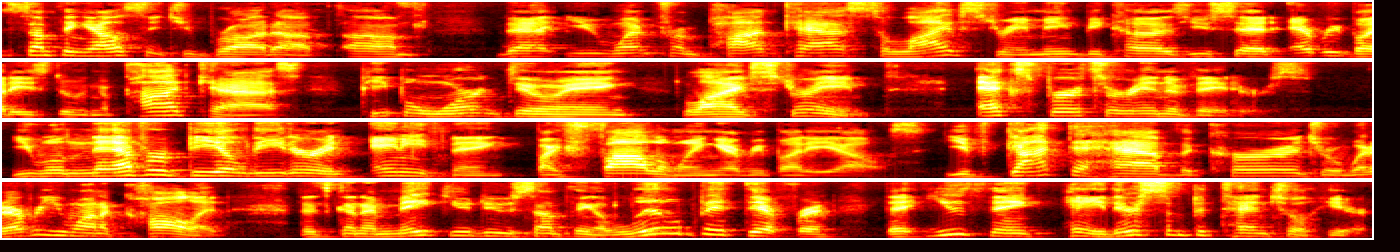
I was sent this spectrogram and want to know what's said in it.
something else that you brought up. Um, that you went from podcast to live streaming because you said everybody's doing a podcast people weren't doing live stream. Experts are innovators. You will never be a leader in anything by following everybody else. You've got to have the courage or whatever you want to call it that's going to make you do something a little bit different that you think, hey, there's some potential here.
